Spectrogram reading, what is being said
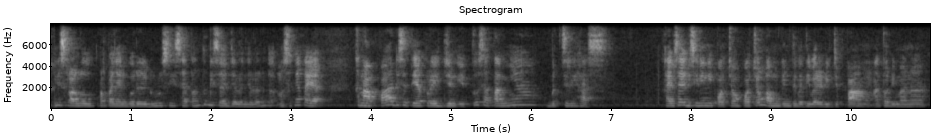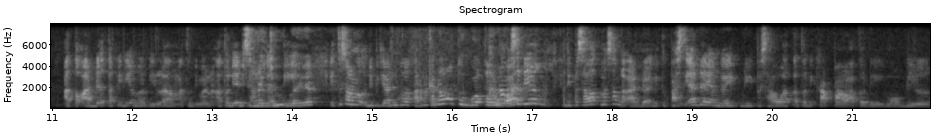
ini selalu pertanyaan gue dari dulu sih setan tuh bisa jalan-jalan nggak maksudnya kayak kenapa di setiap region itu setannya berciri khas kayak saya di sini nih pocong. Pocong nggak mungkin tiba-tiba ada di Jepang atau di mana. Atau ada tapi dia nggak bilang atau gimana atau dia di sana Iya ganti. juga ya. itu selalu di pikiran gue karena kan karena waktu karena keluar masa dia di pesawat masa nggak ada gitu? Pasti ada yang gaib di pesawat atau di kapal atau di mobil.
